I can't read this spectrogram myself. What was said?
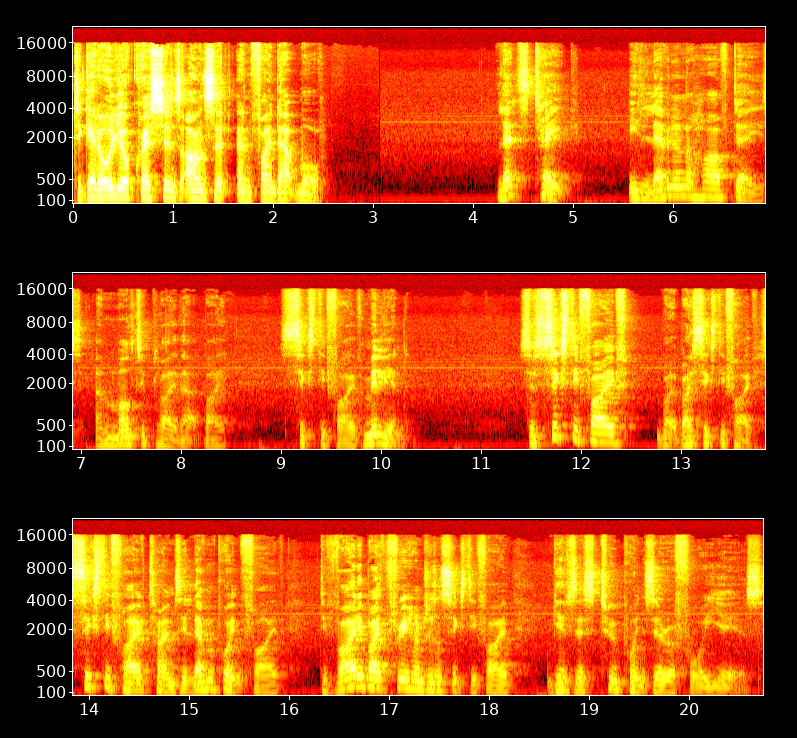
to get all your questions answered and find out more. Let's take 11 and a half days and multiply that by 65 million. So 65 by, by 65, 65 times 11.5 divided by 365 gives us 2.04 years.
